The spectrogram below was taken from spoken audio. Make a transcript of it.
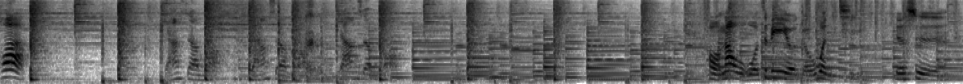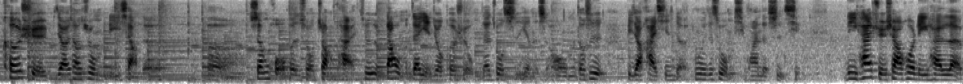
话，讲什么？讲什么？讲什么？哦，那我我这边有个问题，就是科学比较像是我们理想的呃生活或者说状态，就是当我们在研究科学、我们在做实验的时候，我们都是比较开心的，因为这是我们喜欢的事情。离开学校或离开 lab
